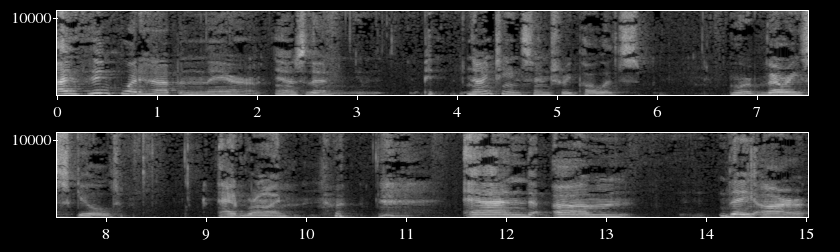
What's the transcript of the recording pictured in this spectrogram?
I think what happened there is that 19th century poets were very skilled at rhyme. and um, they are,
